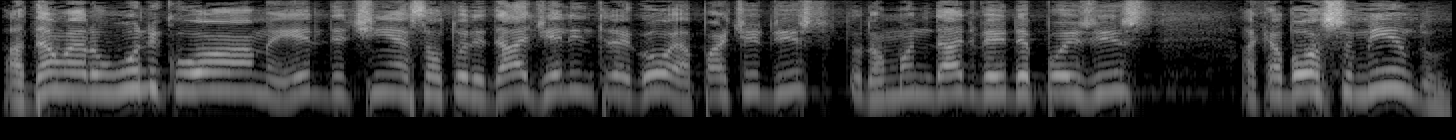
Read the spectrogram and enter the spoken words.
Adão era o único homem, ele detinha essa autoridade, ele entregou. A partir disso, toda a humanidade veio depois disso, acabou assumindo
